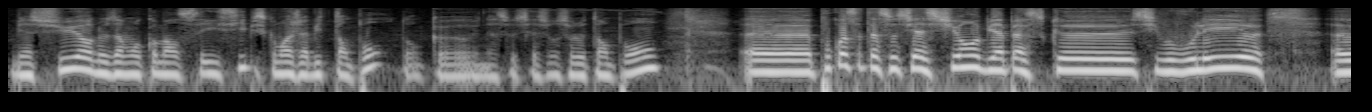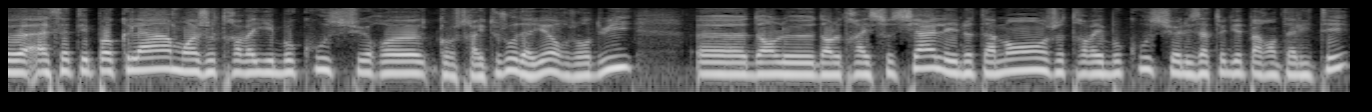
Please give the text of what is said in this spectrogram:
Bien sûr, nous avons commencé ici, puisque moi j'habite Tampon, donc euh, une association sur le tampon. Euh, pourquoi cette association? Eh bien parce que, si vous voulez, euh, à cette époque-là, moi je travaillais beaucoup sur, comme je travaille toujours d'ailleurs aujourd'hui, dans le dans le travail social et notamment je travaille beaucoup sur les ateliers de parentalité.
